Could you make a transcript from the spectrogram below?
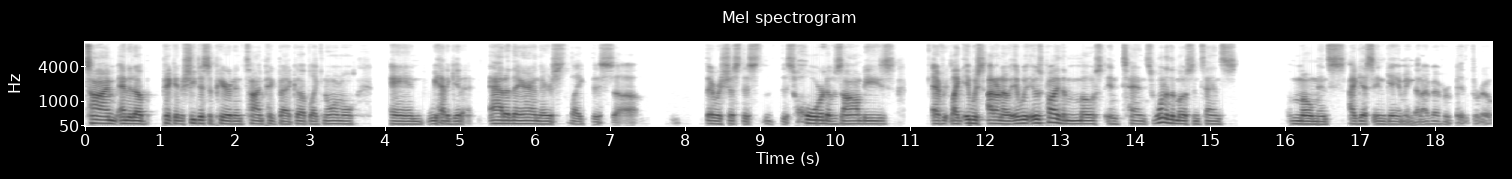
time ended up picking she disappeared and time picked back up like normal. And we had to get out of there and there's like this uh there was just this this horde of zombies. Every like it was i don't know it was, it was probably the most intense one of the most intense moments i guess in gaming that i've ever been through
